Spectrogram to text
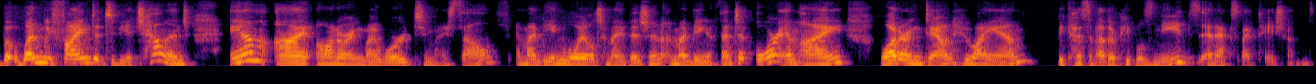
but when we find it to be a challenge, am I honoring my word to myself? Am I being loyal to my vision? Am I being authentic? Or am I watering down who I am because of other people's needs and expectations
